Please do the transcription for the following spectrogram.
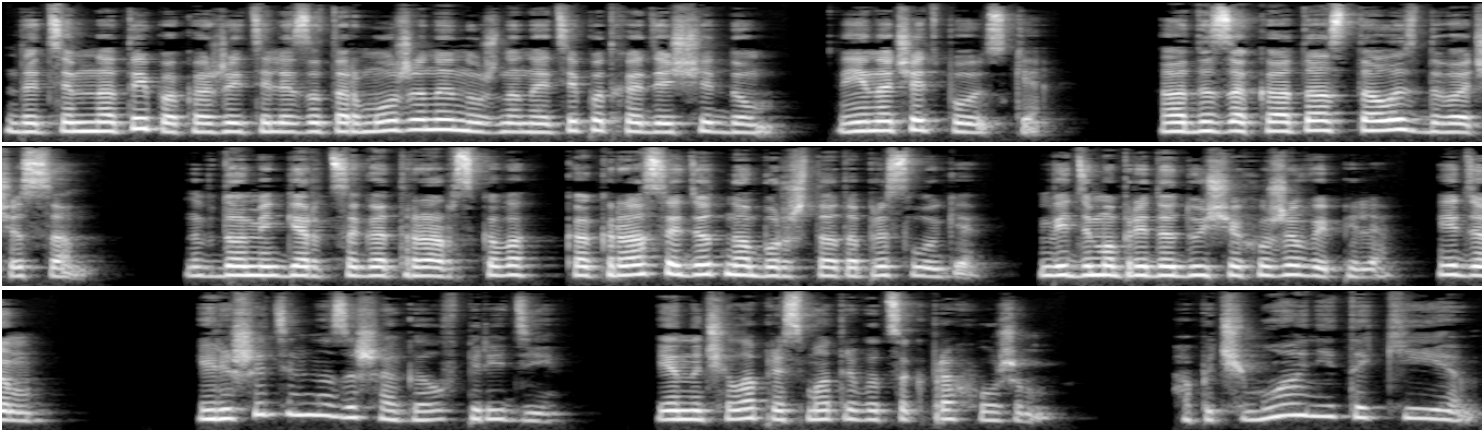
«До темноты, пока жители заторможены, нужно найти подходящий дом и начать поиски. А до заката осталось два часа. В доме герцога Трарского как раз идет набор штата прислуги. Видимо, предыдущих уже выпили. Идем». И решительно зашагал впереди. Я начала присматриваться к прохожим. «А почему они такие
